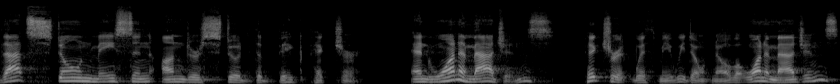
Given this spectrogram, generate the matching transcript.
That stonemason understood the big picture. And one imagines, picture it with me, we don't know, but one imagines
